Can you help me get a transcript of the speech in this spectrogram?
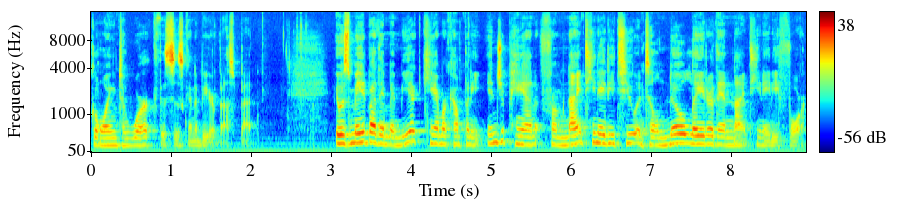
going to work, this is going to be your best bet. It was made by the Mamiya Camera Company in Japan from 1982 until no later than 1984.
